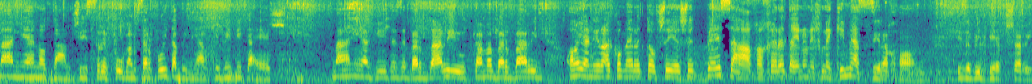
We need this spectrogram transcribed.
מעניין אותם, שישרפו, גם שרפו את הבניין, חיביתי את האש. מה אני אגיד, איזה ברבריות, כמה ברברים. אוי, אני רק אומרת, טוב שיש את פסח, אחרת היינו נחנקים מהסירחון, כי זה בלתי אפשרי.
